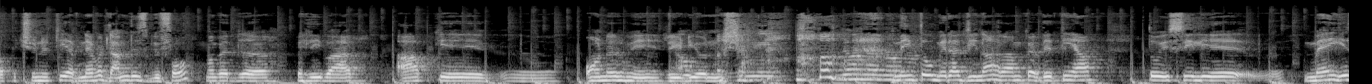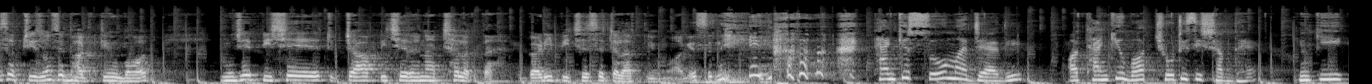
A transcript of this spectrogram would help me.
opportunity. I've never done this before, मगर uh, पहली बार आपके ऑनर में रेडियो नशा नहीं तो मेरा जीना हराम कर देती हैं आप। तो इसीलिए मैं ये सब चीज़ों से भागती हूँ बहुत। मुझे पीछे चुपचाप पीछे रहना अच्छा लगता है। गाड़ी पीछे से चलाती हूँ आगे से नहीं। Thank you so much Zaidi और थैंक यू बहुत छोटी सी शब्द है क्योंकि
